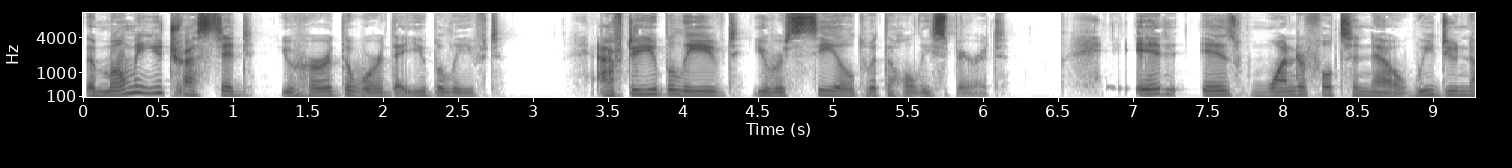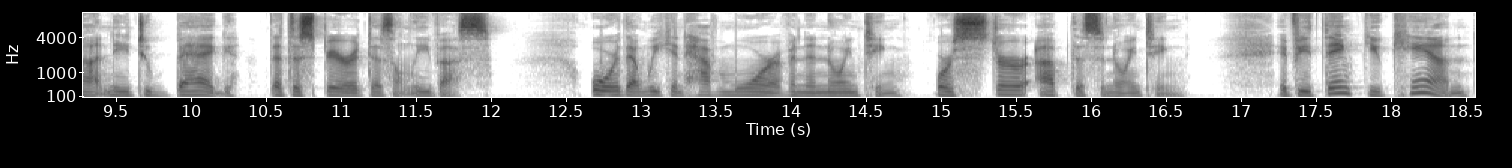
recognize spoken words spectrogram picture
The moment you trusted, you heard the word that you believed. After you believed, you were sealed with the Holy Spirit. It is wonderful to know we do not need to beg that the Spirit doesn't leave us or that we can have more of an anointing or stir up this anointing. If you think you can,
